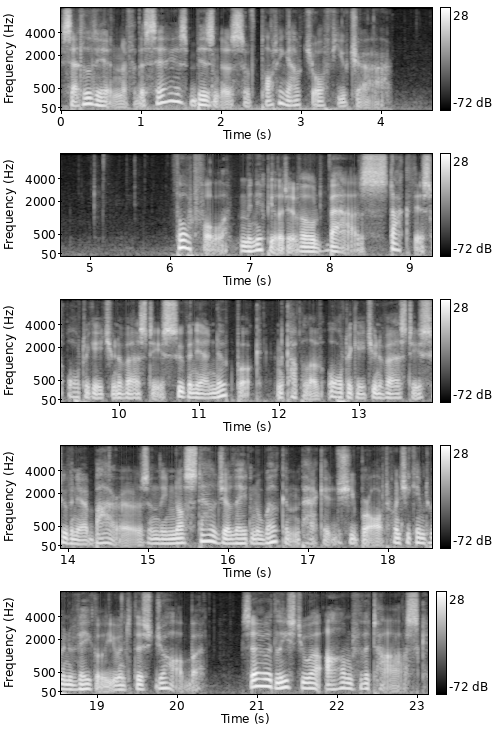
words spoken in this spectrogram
settled in for the serious business of plotting out your future. Thoughtful, manipulative old Baz stuck this Aldergate University souvenir notebook and a couple of Aldergate University souvenir biros in the nostalgia-laden welcome package she brought when she came to inveigle you into this job. So at least you were armed for the task.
